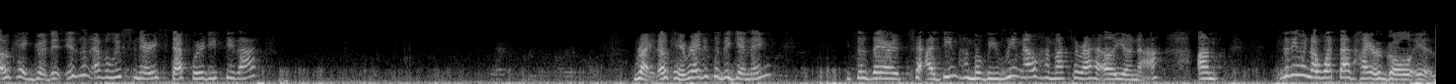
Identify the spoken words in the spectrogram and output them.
Okay, good. It is an evolutionary step. Where do you see that? Right, okay, right at the beginning. He says they are Ta'adim Hamovilim El Hamatara Ha'elyona. Um, Does anyone know what that higher goal is?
